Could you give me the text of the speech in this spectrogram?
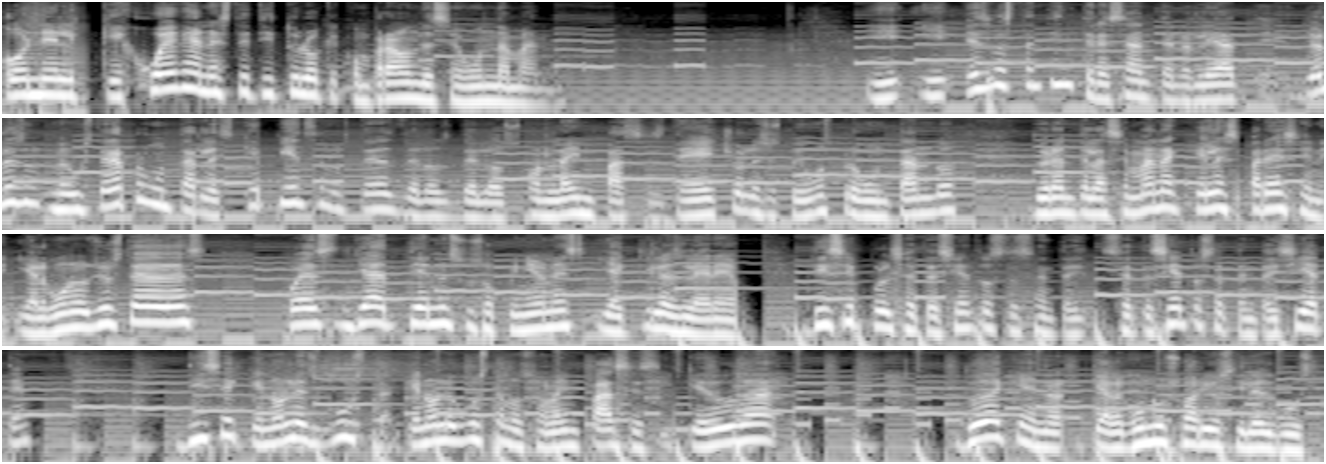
con el que juegan este título que compraron de segunda mano. Y, es bastante interesante en realidad. Yo les, me gustaría preguntarles qué piensan ustedes de los, de los online passes. De hecho, les estuvimos preguntando durante la semana qué les parecen y algunos de ustedes pues ya tienen sus opiniones y aquí les leeré. Disciple 777 dice que no les gusta, que no le gustan los online passes y que duda duda que, algún usuario sí les guste.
